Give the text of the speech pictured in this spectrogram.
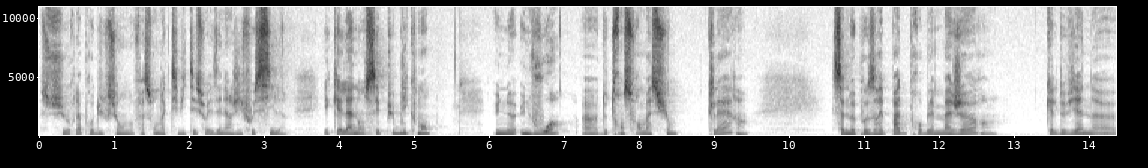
sur la production, enfin son activité sur les énergies fossiles, et qu'elle annonçait publiquement une, une voie euh, de transformation claire, ça ne me poserait pas de problème majeur qu'elle devienne euh,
